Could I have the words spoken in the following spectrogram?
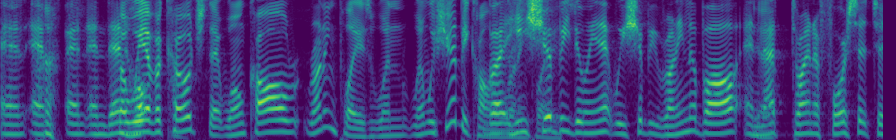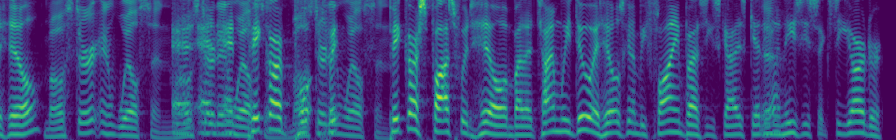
And and and, and then But we ho- have a coach that won't call running plays when when we should be calling. but he should be doing it. We should be running the ball and Yeah. not trying to force it to Hill. Mostert and Wilson. Mostert and- and, and Wilson. pick our Mostert pick- and Wilson. Pick our spots with Hill, and by the time we do it, Hill's going to be flying past these guys, getting Yeah. an easy sixty-yarder.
